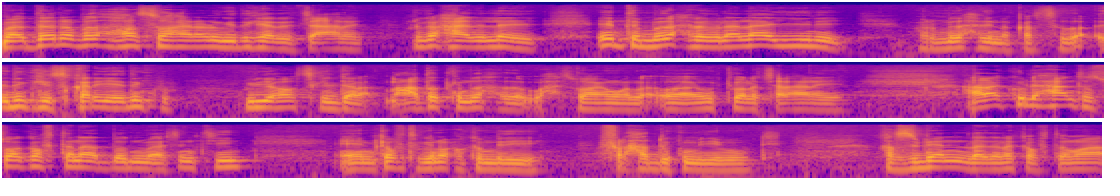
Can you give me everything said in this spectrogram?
maadaama madax waxaa soo hayn anugu idinkaada jeclay. Marka waxaad leeyahay inta madaxda walaalaayiinay war madaxdiina qarsada idinkiis qariya idinku guryaha hoos ka gala. Maca dadka madaxda wax soo hayn wala jeclaanaya. Calaa kulli xaal intaas waa kaftan aad baad mahadsantihiin kaftankana wuxuu ka mid yahay farxaddu ka mid yahay mowti qasbeen ladila kaftamaa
